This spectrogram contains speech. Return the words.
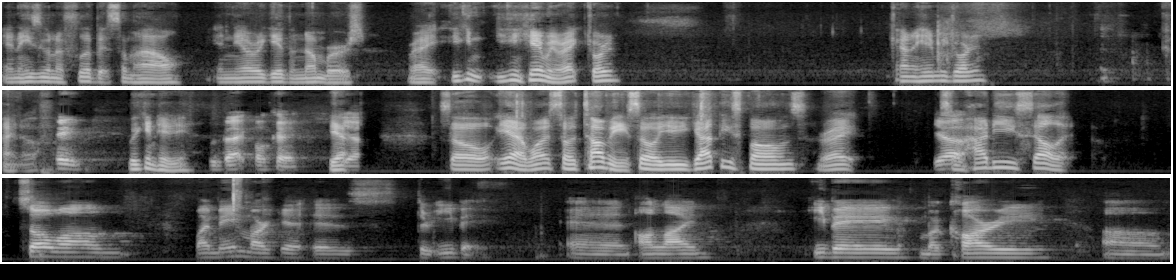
and he's gonna flip it somehow. And you already gave the numbers, right? You can you can hear me, right, Jordan? Kind of hear me, Jordan? Kind of. Hey, We can hear you. We're back. Okay. Yeah. Yeah. So yeah, what, so tell me. So you got these phones, right? Yeah. So how do you sell it? So um, my main market is through eBay and online. eBay, Mercari. Um,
